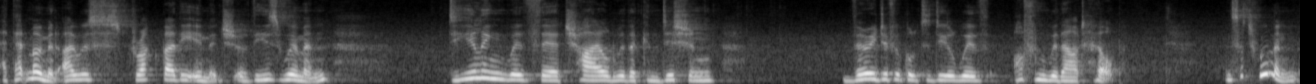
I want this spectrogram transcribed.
at that moment, I was struck by the image of these women dealing with their child with a condition very difficult to deal with, often without help. And such women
